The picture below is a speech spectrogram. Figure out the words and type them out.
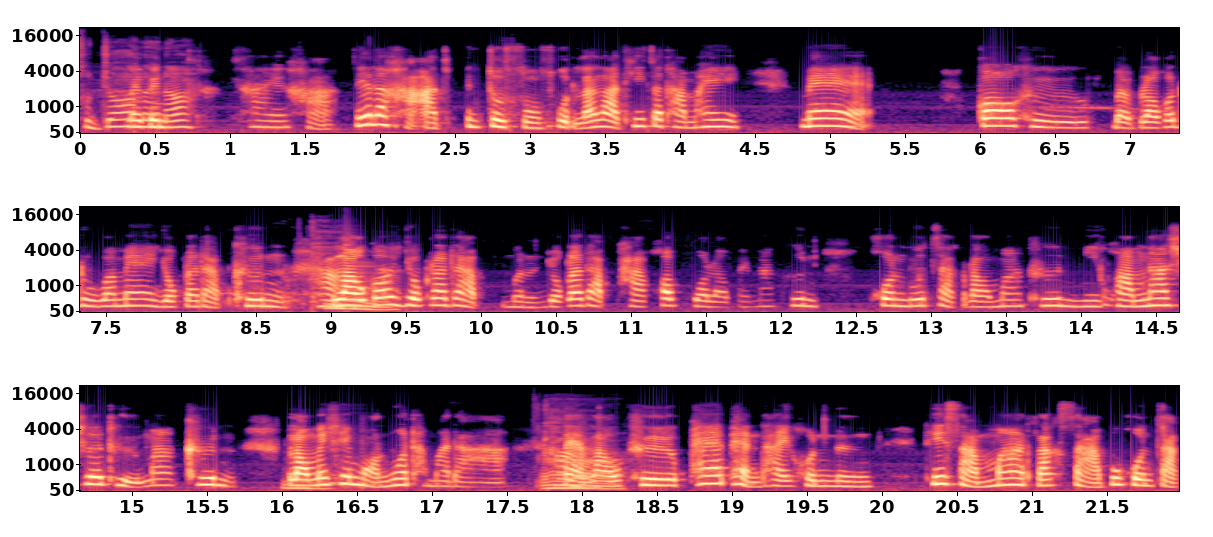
สุดยอดเลยเลเป็ยนเนาะใช่ค่ะนี่แหละค่ะ อาจจะเป็นจุดสูงสุดแล้วล่ะที่จะทำให้แม่ก็คือแบบเราก็ดูว่าแม่ยกระดับขึ้นค่ะเราก็ยกระดับเหมือนยกระดับพาครอบครัวเราไปมากขึ้น คนรู้จักเรามากขึ้น มีความน่าเชื่อถือมากขึ้นอืมเราไม่ใช่หมอนวดธรรมดาค่ะแต่เราคือแพทย์แผนไทยคนหนึ่ง ที่สามารถรักษาผู้คนจาก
